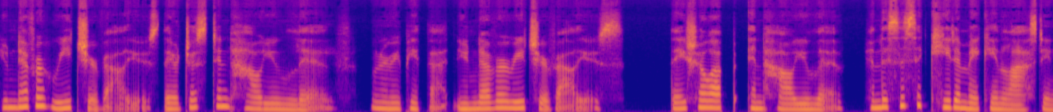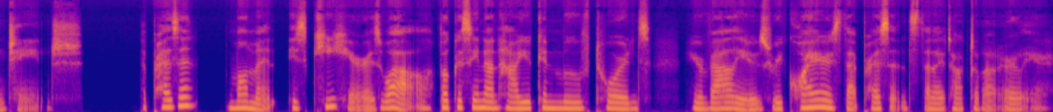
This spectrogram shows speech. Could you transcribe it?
you never reach your values. They're just in how you live. I'm going to repeat that. You never reach your values. They show up in how you live. And this is the key to making lasting change. The present moment is key here as well. Focusing on how you can move towards your mm-hmm. values requires that presence that I talked about earlier.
